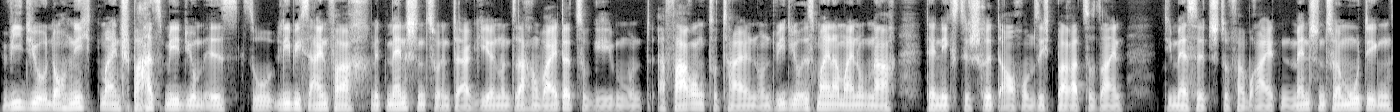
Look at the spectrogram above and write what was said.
Video noch nicht mein Spaßmedium ist, so liebe ich es einfach, mit Menschen zu interagieren und Sachen weiterzugeben und Erfahrung zu teilen. Und Video ist meiner Meinung nach der nächste Schritt, auch um sichtbarer zu sein, die Message zu verbreiten, Menschen zu ermutigen,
